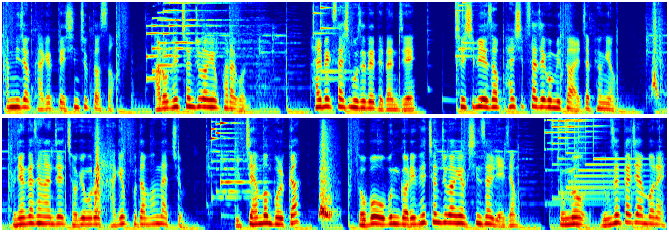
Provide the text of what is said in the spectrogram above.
합리적 가격대 신축 떴어. 바로 회천중앙역 파라곤. 845세대 대단지에 72에서 84제곱미터 알짜 평형. 분양가 상한제 적용으로 가격 부담 확 낮춤. 입지 한번 볼까? 도보 5분 거리 회천중앙역 신설 예정. 종로, 용산까지 한 번에.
